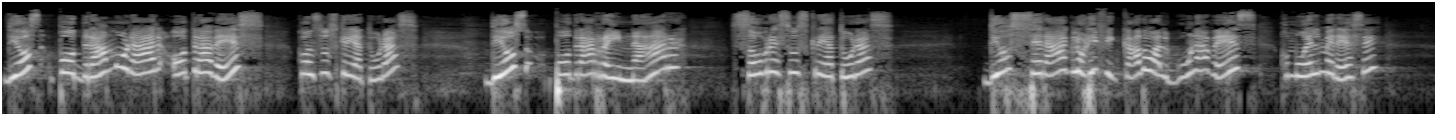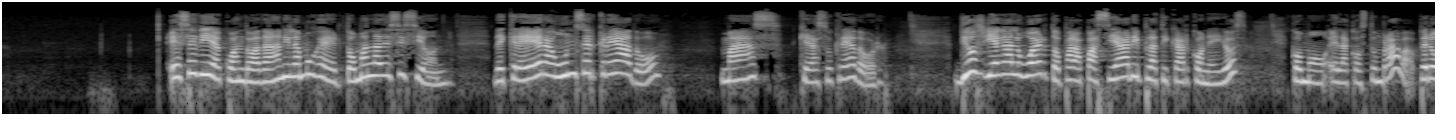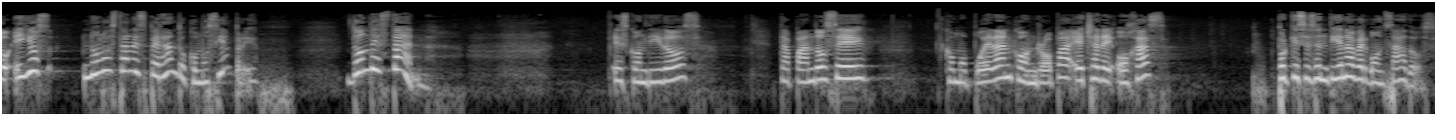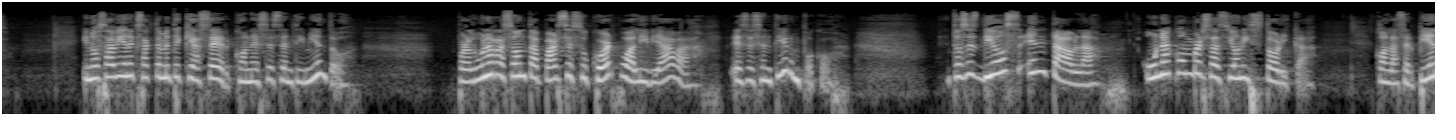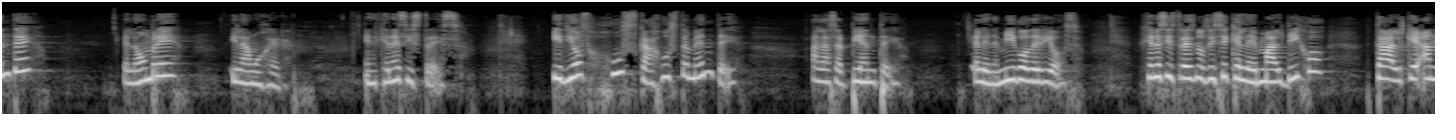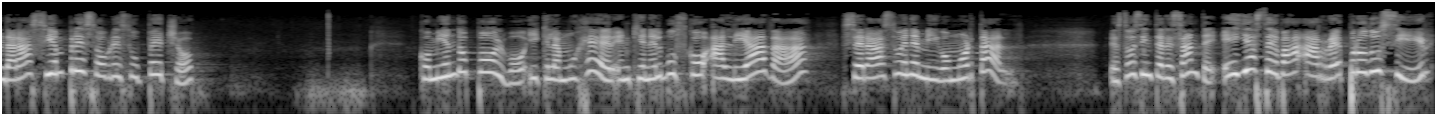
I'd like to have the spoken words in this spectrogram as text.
¿Dios podrá morar otra vez con sus criaturas? ¿Dios podrá reinar sobre sus criaturas? ¿Dios será glorificado alguna vez como Él merece? Ese día cuando Adán y la mujer toman la decisión de creer a un ser creado más que a su creador, Dios llega al huerto para pasear y platicar con ellos, como él acostumbraba, pero ellos no lo están esperando como siempre. ¿Dónde están? Escondidos, tapándose como puedan con ropa hecha de hojas, porque se sentían avergonzados y no sabían exactamente qué hacer con ese sentimiento. Por alguna razón taparse su cuerpo aliviaba ese sentir un poco. Entonces Dios entabla una conversación histórica con la serpiente, el hombre y la mujer en Génesis 3. Y Dios juzga justamente a la serpiente, el enemigo de Dios. Génesis 3 nos dice que le maldijo tal que andará siempre sobre su pecho comiendo polvo y que la mujer en quien él buscó aliada será su enemigo mortal. Esto es interesante. Ella se va a reproducir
